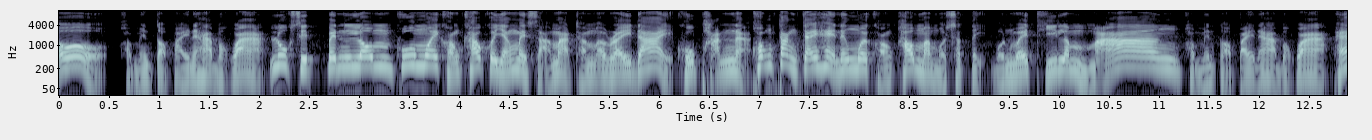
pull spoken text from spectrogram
ว คอมเมนต์ต่อไปนะฮะ บอกว่าลูกศิษย์เป็นลมครูมวยของเขาก็ยังไม่สามารถทำอะไรได้ครูพันน่ะ คงตั้งใจให้นักมวยของเขามาหมดสติบนเวทีละมังคอมเมนต์ต่อไปนะฮะ บอกว่าแพ้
